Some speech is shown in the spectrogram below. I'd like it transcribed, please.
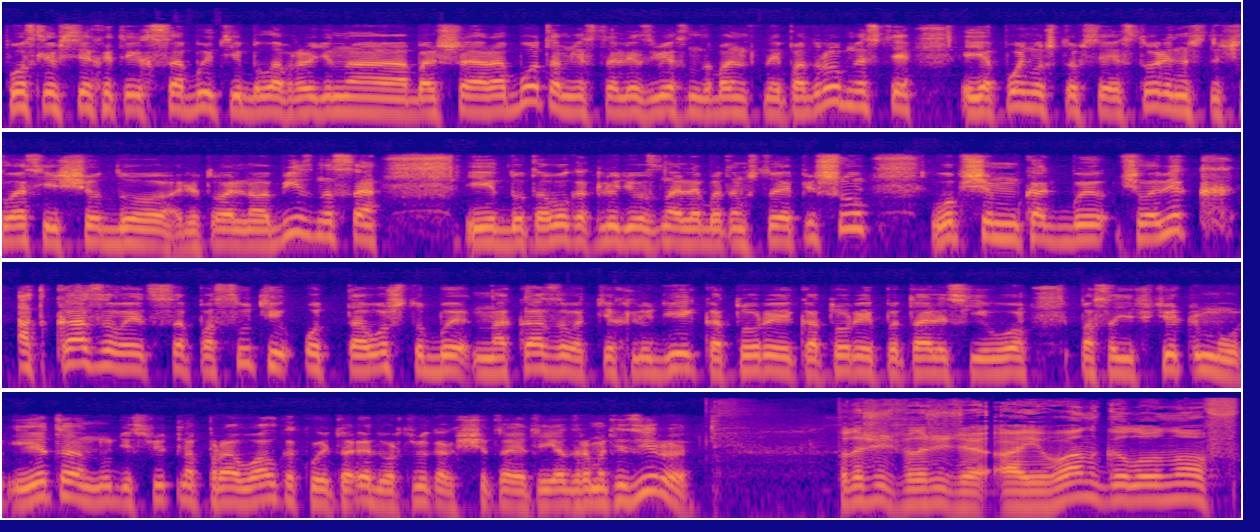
после всех этих событий была проведена большая работа, мне стали известны дополнительные подробности, и я понял, что вся история началась еще до ритуального бизнеса и до того, как люди узнали об этом, что я пишу. В общем, как бы человек отказывается, по сути, от того, чтобы наказывать тех людей, которые, которые пытались его посадить в тюрьму. И это, ну, действительно провал какой-то. Эдвард, вы как считаете, я драматизирую? Подождите, подождите, а Иван Голунов,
